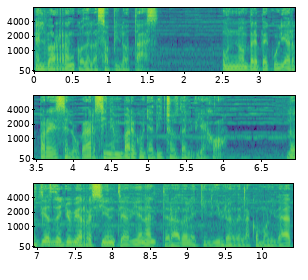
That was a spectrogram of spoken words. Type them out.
el Barranco de las Opilotas un nombre peculiar para ese lugar, sin embargo ya dichos del viejo. Los días de lluvia reciente habían alterado el equilibrio de la comunidad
